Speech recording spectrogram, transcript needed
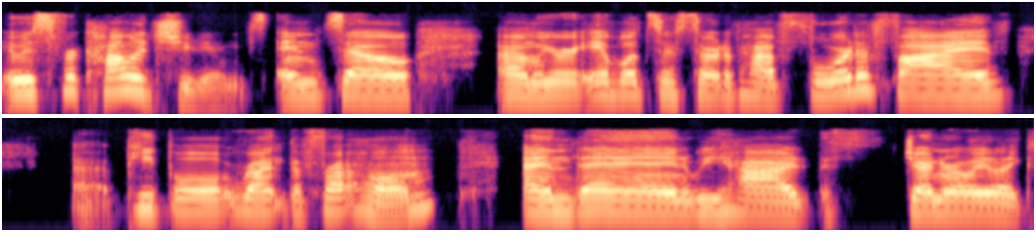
it was for college students. And so um, we were able to sort of have four to five uh, people rent the front home. And then we had generally like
